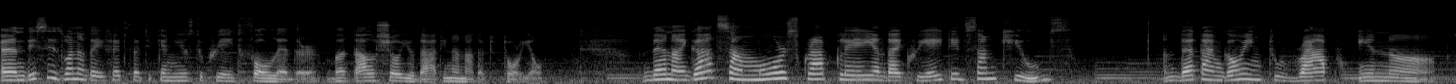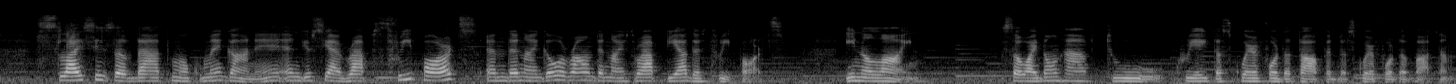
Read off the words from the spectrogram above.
And this is one of the effects that you can use to create faux leather but I'll show you that in another tutorial. Then I got some more scrap clay and I created some cubes And that I'm going to wrap in uh, slices of that mokume gane. And you see I wrap three parts and then I go around and I wrap the other three parts in a line so I don't have to create a square for the top and a square for the bottom.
